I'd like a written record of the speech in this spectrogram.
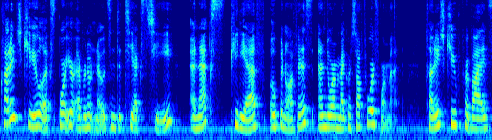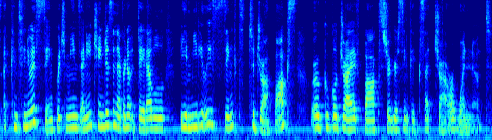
CloudHQ will export your Evernote notes into TXT, ENEX, PDF, OpenOffice, and or Microsoft Word format. CloudHQ provides a continuous sync, which means any changes in Evernote data will be immediately synced to Dropbox or Google Drive, Box, SugarSync, etc., or OneNote.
